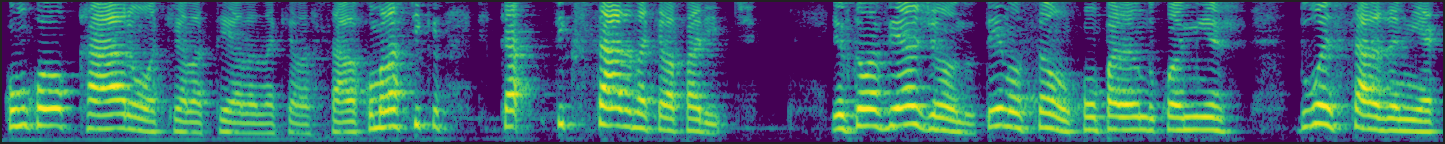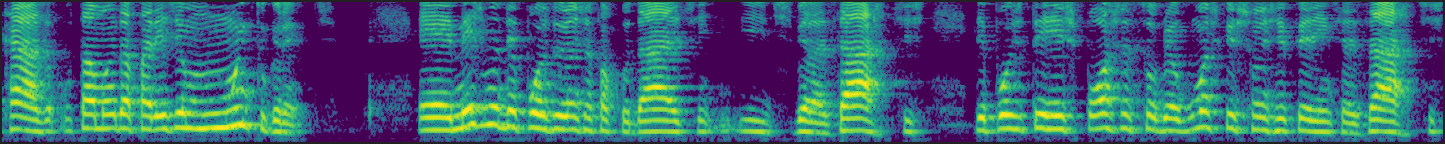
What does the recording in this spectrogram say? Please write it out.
como colocaram aquela tela naquela sala, como ela fica, fica fixada naquela parede. Eu ficava viajando. Tem noção? Comparando com as minhas duas salas da minha casa, o tamanho da parede é muito grande. É, mesmo depois, durante a faculdade e de belas artes, depois de ter respostas sobre algumas questões referentes às artes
